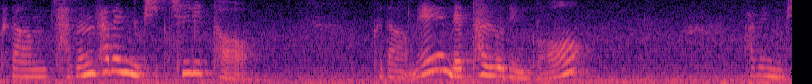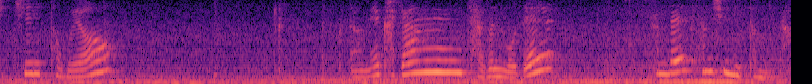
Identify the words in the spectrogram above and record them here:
그 다음 작은 467리터 그 다음에 메탈로 된 거 467리터고요. 그 다음에 가장 작은 모델 330리터입니다.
